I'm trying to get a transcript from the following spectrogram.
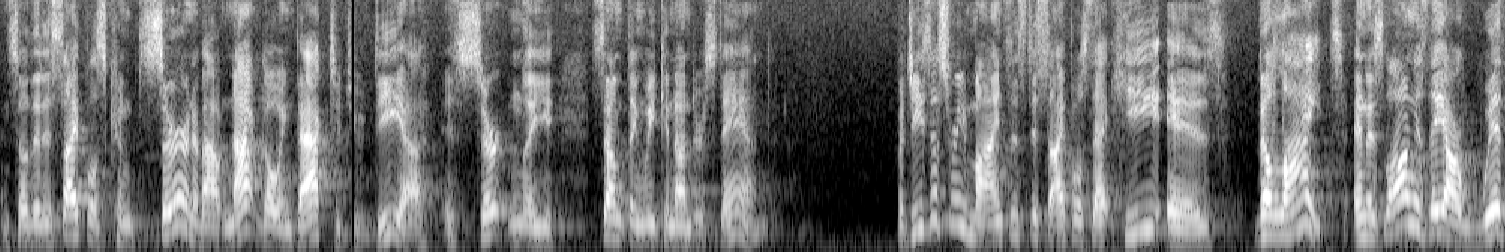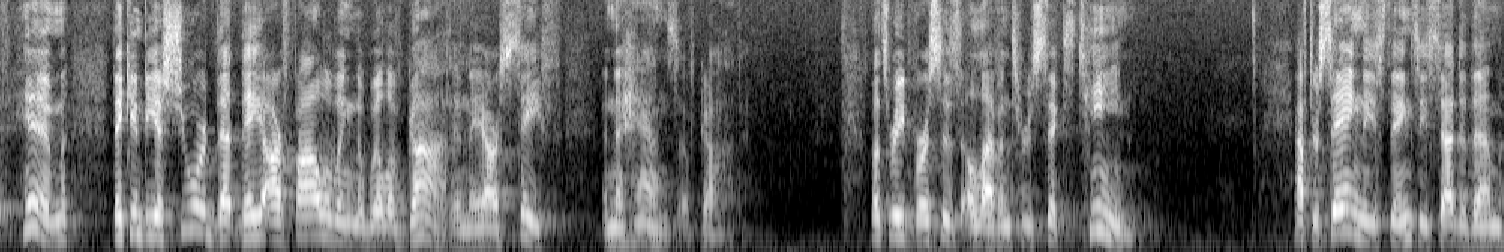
And so the disciples' concern about not going back to Judea is certainly something we can understand. But Jesus reminds his disciples that he is the light. And as long as they are with Him, they can be assured that they are following the will of God and they are safe in the hands of God. Let's read verses 11 through 16. After saying these things, he said to them,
